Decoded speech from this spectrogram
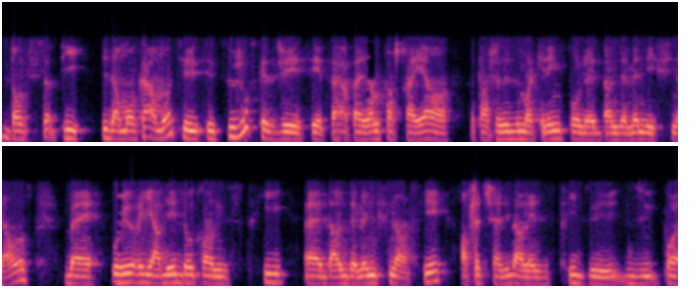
donc ça. Puis, dans mon cas, moi, c'est toujours ce que j'ai essayé de faire. Par exemple, quand je travaillais en, quand je faisais du marketing pour le, dans le domaine des finances, ben, au lieu de regarder d'autres industries euh, dans le domaine financier, en fait, je suis allé dans l'industrie du, du pour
